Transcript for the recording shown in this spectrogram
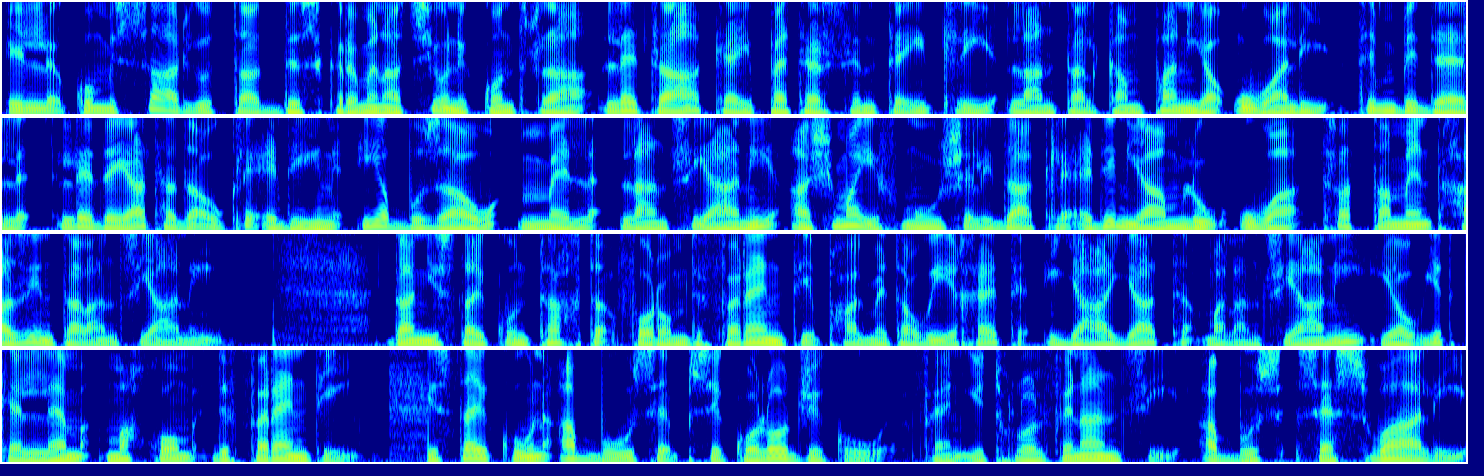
Il-Kummissarju tad-Diskriminazzjoni kontra l-Età, Kay Paterson tgħid li l-għan tal-kampanja huwa li tinbidel l-idea ta' dawk li qegħdin jabbużaw mill-anzjani għax ma jifhmux li dak li qegħdin jagħmlu huwa trattament ħażin tal-anzjani. Dan jista' jkun taħt forom differenti bħal meta wieħed jgħajjat mal-anzjani jew jitkellem magħhom differenti. Jista' jkun abbuż psikoloġiku, fejn jidħlu l-finanzi, abbuż sesswali,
